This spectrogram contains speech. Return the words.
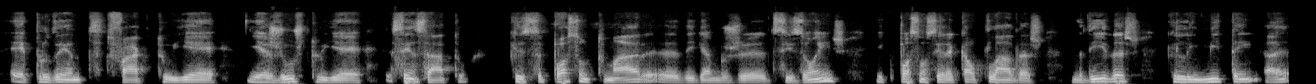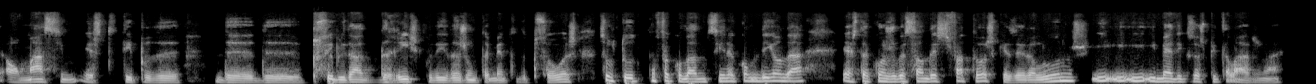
é prudente de facto e é e é justo e é sensato que se possam tomar, eh, digamos, eh, decisões e que possam ser acauteladas medidas que limitem ao máximo este tipo de, de, de, possibilidade de risco de, de ajuntamento de pessoas, sobretudo na Faculdade de Medicina, como digam, dá esta conjugação destes fatores, quer dizer, alunos e, e, e médicos hospitalares, não é?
